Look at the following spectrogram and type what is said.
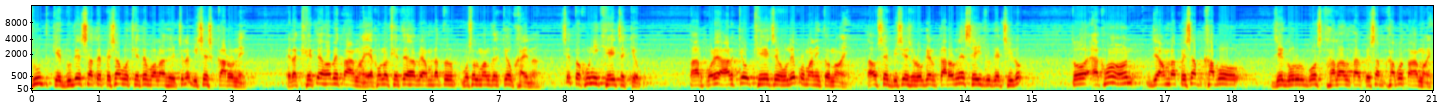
দুধকে, দুধের সাথে পেশাবও খেতে বলা হয়েছিল বিশেষ কারণে। এটা খেতে হবে তা নয় এখনও খেতে হবে, আমরা তো মুসলমানদের কেউ খায় না। সে তখনই খেয়েছে কেউ। তারপরে আর কেউ খেয়েছে বলে প্রমাণিত নয়। তাও সে বিশেষ রোগের কারণে সেই যুগে ছিল। তো এখন যে আমরা পেশাব খাব, যে গরুর গোশত হালাল তার পেশাব খাব তা নয়।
